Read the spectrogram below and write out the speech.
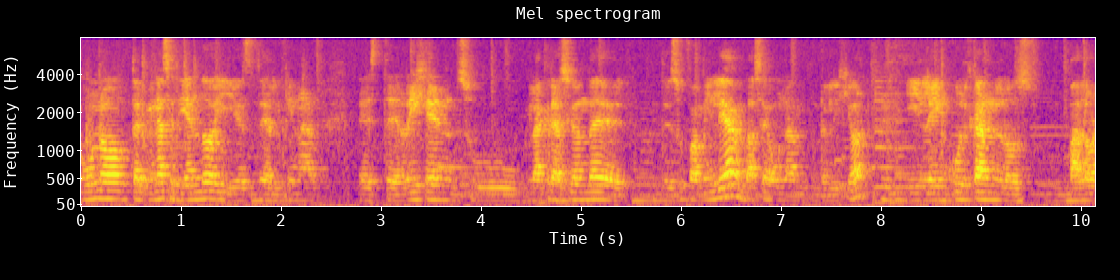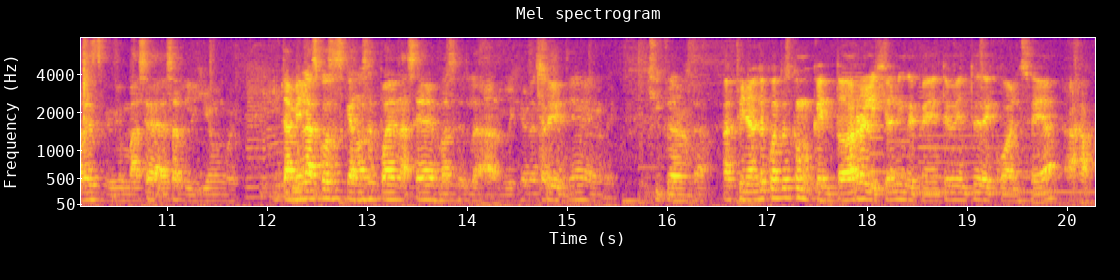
uno termina cediendo y este, al final este, rigen su, la creación de, de su familia en base a una religión y le inculcan los valores en base a esa religión, güey. Y también las cosas que no se pueden hacer en base a la religión esa Sí. que tienen, güey. Sí, claro. O sea, Al final de cuentas, como que en toda religión, independientemente de cuál sea, ajá.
